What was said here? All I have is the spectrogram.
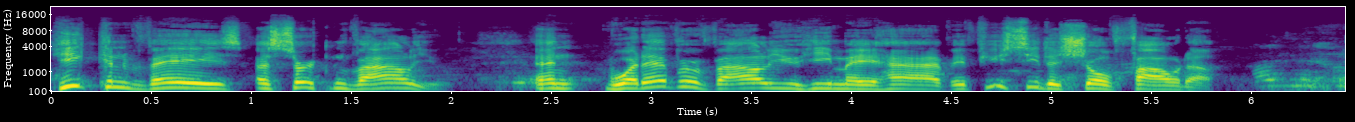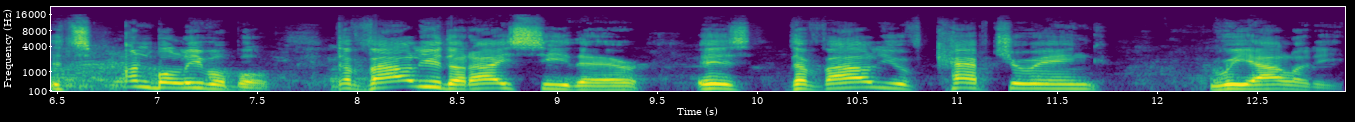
he conveys a certain value. And whatever value he may have, if you see the show Fauda, it's unbelievable. The value that I see there is the value of capturing reality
